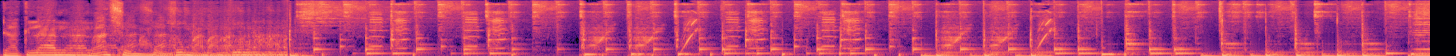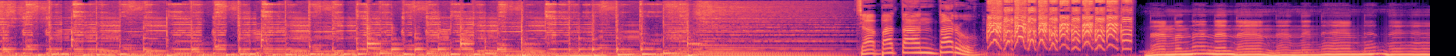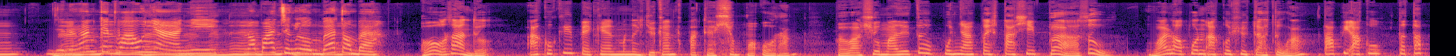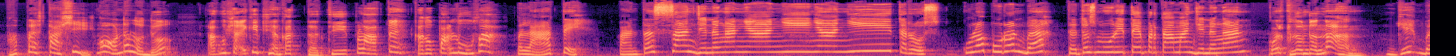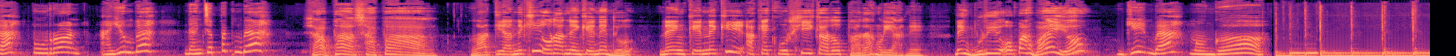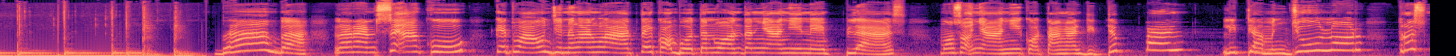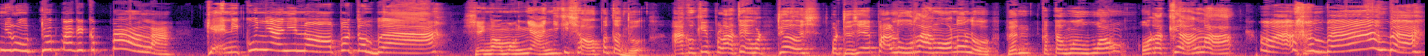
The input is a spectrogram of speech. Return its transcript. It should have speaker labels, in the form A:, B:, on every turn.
A: Dagelan Basuman Suman.
B: Jabatan baru.
C: Na na na na na na na.
D: Jenengan ket wau nyanyi, napa ajeng lomba to, Mbah?
C: Oh, Rando, aku ki pengen menunjukkan kepada semua orang bahwa Sumal itu punya prestasi baru. Walaupun aku sudah tua, tapi aku tetap berprestasi. Ngono lho, Nduk. Aku saiki diangkat dadi pelatih karo Pak Lurah.
D: Pelatih. Pantesan jenengan nyanyi-nyanyi terus. Kula purun, Mbah, dados muridé pertama jenengan.
C: Kowe gelem tenan?
D: Nggih, Mbah, purun. Ayo, Mbah, ndang cepet, Mbah.
C: Sabar, sabar. Latihan iki ora ning kene, Nduk. Ning kene ki akeh kursi karo barang liyane. Ning mburi omah wae yo.
D: Nggih, Mbah, monggo. Mbah, Mbah, leren aku. Ket wau jenengan nglatih kok mboten wonten nyanyine blas. Mosok nyanyi kok tangan di depan, lidah menjulur, terus nyeruduk pakai kepala. Gek niku nyanyi nopo to, Mbah?
C: Sing ngomong nyanyi ki sapa to, Nduk? Aku ki pelatih wedhus. Wedhuse Pak Lurah ngono lho. Ben ketemu wong ora galak.
D: Wah, Mbah, Mbah.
